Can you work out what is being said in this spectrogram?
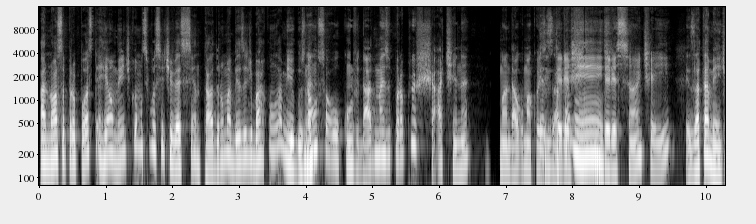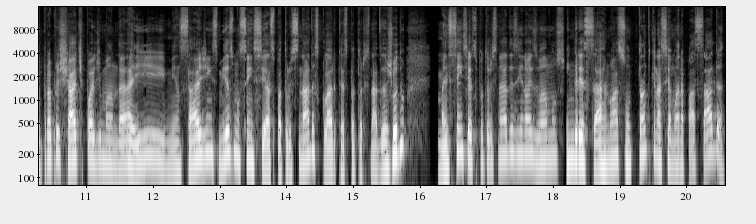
a nossa proposta é realmente como se você tivesse sentado numa mesa de bar com amigos, né? Não só o convidado, mas o próprio chat, né? Mandar alguma coisa interessante aí. Exatamente. O próprio chat pode mandar aí mensagens, mesmo sem ser as patrocinadas. Claro que as patrocinadas ajudam, mas sem ser as patrocinadas e nós vamos ingressar no assunto. Tanto que na semana passada,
